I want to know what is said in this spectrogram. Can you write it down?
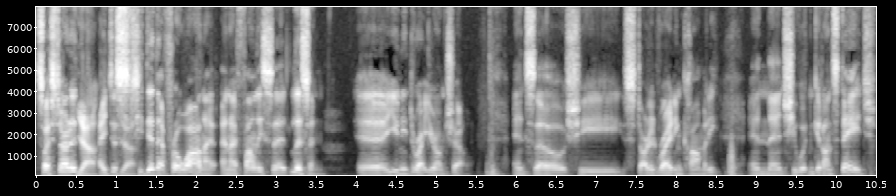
so I started, yeah, I just, yeah. she did that for a while. And I, and I finally said, listen, uh, you need to write your own show. And so she started writing comedy and then she wouldn't get on stage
